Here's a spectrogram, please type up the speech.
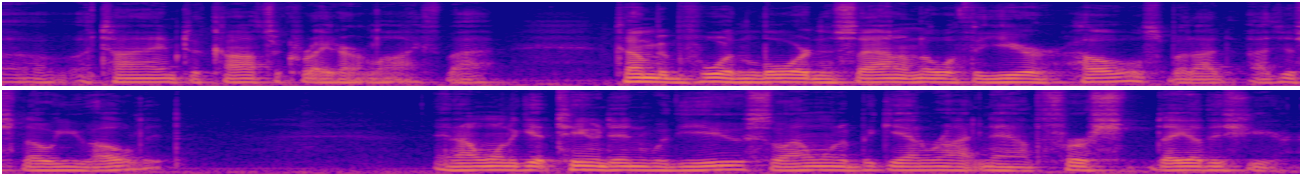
a, a time to consecrate our life by coming before the Lord and say, I don't know what the year holds, but I, I just know you hold it. And I want to get tuned in with you, so I want to begin right now, the first day of this year.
